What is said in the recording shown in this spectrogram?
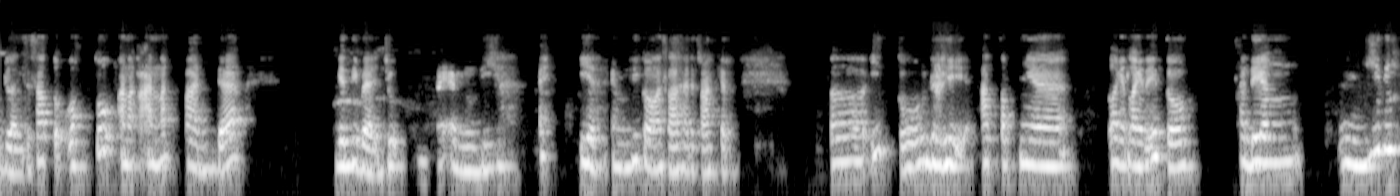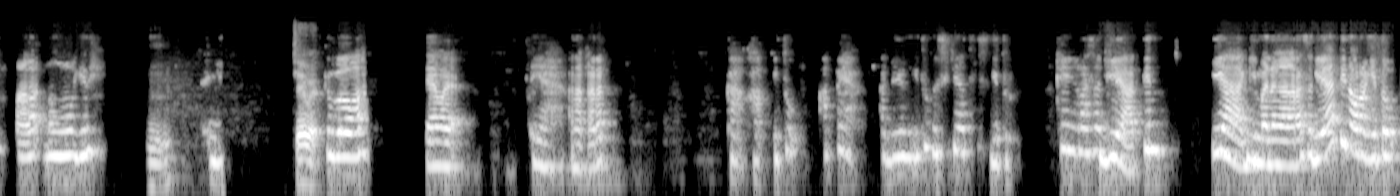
di lantai satu waktu anak-anak pada ganti baju sampai MD eh iya MD kalau nggak salah hari terakhir Eh, itu dari atapnya langit-langit itu ada yang gini kepala nongol gini. Hmm. Cewek. ke bawah. Cewek. Iya anak-anak kak kak itu apa ya? Ada yang itu nggak sih di atas? Gitu. Kayak ngerasa diliatin. Iya gimana nggak ngerasa diliatin orang itu?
